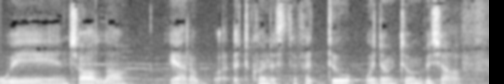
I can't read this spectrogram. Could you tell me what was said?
وإن شاء الله يا رب تكونوا استفدتوا ودمتم بشغف.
